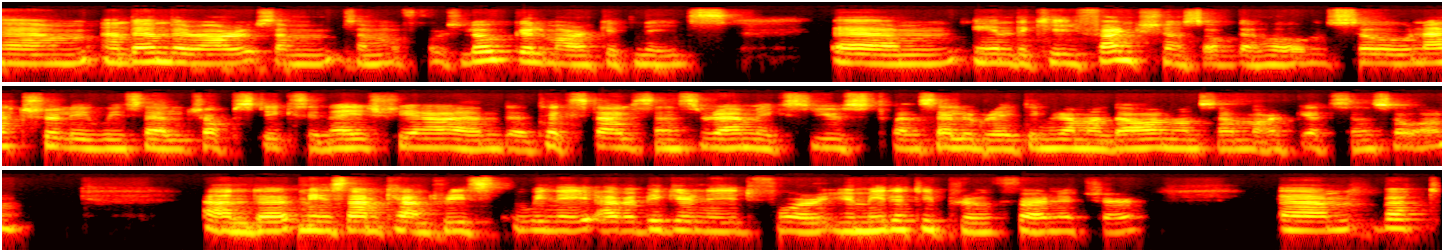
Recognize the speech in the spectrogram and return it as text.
Um, and then there are some, some, of course, local market needs um, in the key functions of the home. So naturally, we sell chopsticks in Asia and uh, textiles and ceramics used when celebrating Ramadan on some markets and so on. And uh, in some countries, we need, have a bigger need for humidity-proof furniture. Um, but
